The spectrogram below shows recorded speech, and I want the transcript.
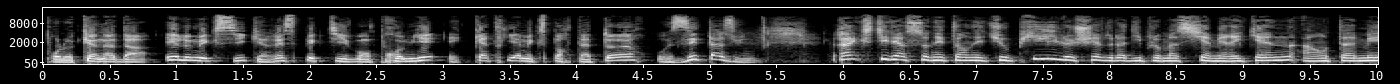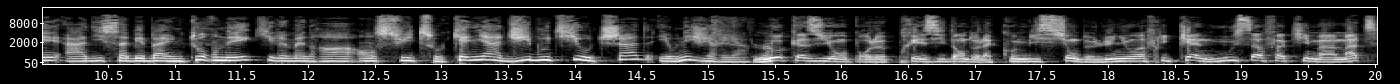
pour le Canada et le Mexique, respectivement premier et quatrième exportateurs aux États-Unis. Rex Tillerson est en Éthiopie. Le chef de la diplomatie américaine a entamé à Addis Abeba une tournée qui le mènera ensuite au Kenya, à Djibouti, au Tchad et au Nigeria. L'occasion pour le président de la Commission de l'Union africaine, Moussa Faki Mahamat,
